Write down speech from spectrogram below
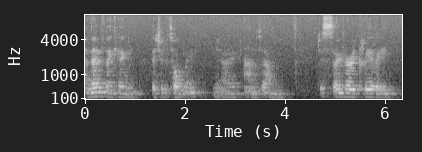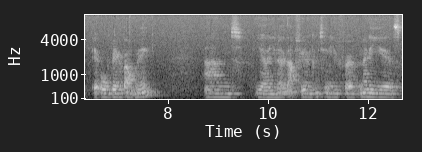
and then thinking they should have told me, you know, and um, just so very clearly it all being about me. And yeah, you know, that feeling continued for many years.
